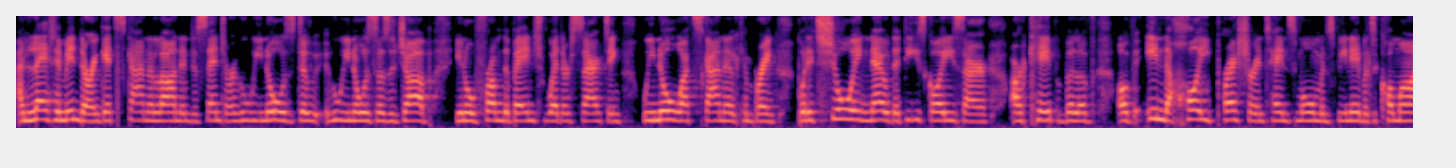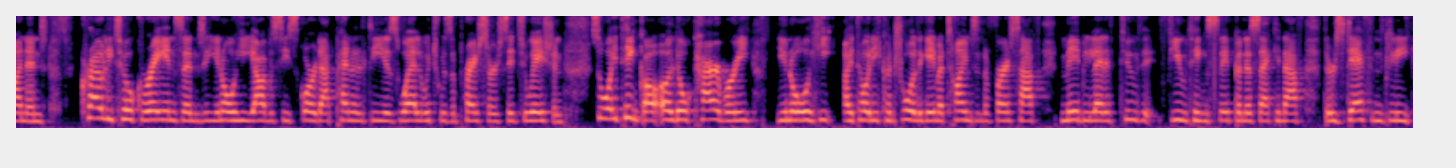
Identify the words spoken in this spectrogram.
and let him in there and get Scannell on in the centre, who he knows do who he knows does a job. You know, from the bench, whether starting, we know what Scannell can bring. But it's showing now that these guys are are capable of of in the high pressure, intense moments being able to come on. And Crowley took reins, and you know he he obviously scored that penalty as well, which was a pressure situation. So I think although Carbery, you know, he I thought he controlled the game at times in the first half, maybe let a few, things slip in the second half. There's definitely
